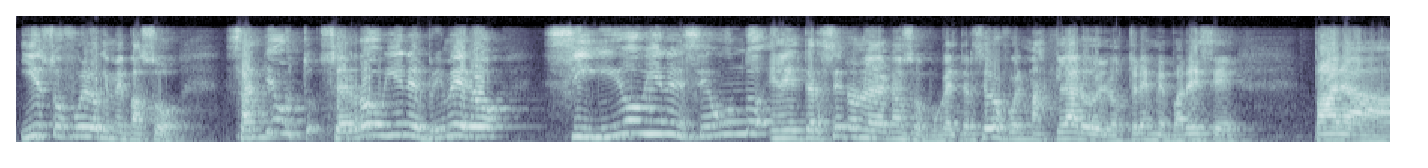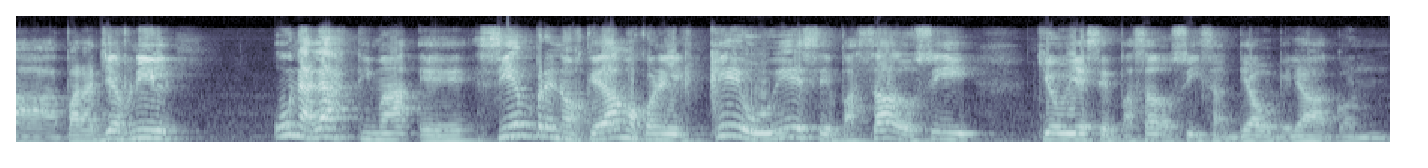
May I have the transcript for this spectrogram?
Y eso fue lo que me pasó. Santiago cerró bien el primero, Siguió bien el segundo, en el tercero no le alcanzó, porque el tercero fue el más claro de los tres, me parece, para, para Jeff Neal. Una lástima, eh, siempre nos quedamos con el qué hubiese pasado si, qué hubiese pasado si Santiago peleaba con,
